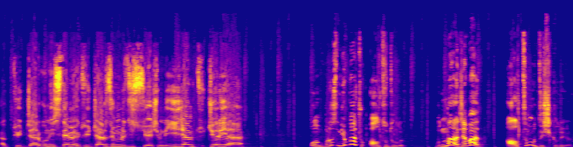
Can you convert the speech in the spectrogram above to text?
ya tüccar bunu istemiyor. Tüccar zümrüt istiyor şimdi. Yiyeceğim tüccarı ya. Oğlum burası niye bu kadar çok altı dolu? Bunlar acaba altın mı dışkılıyor?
